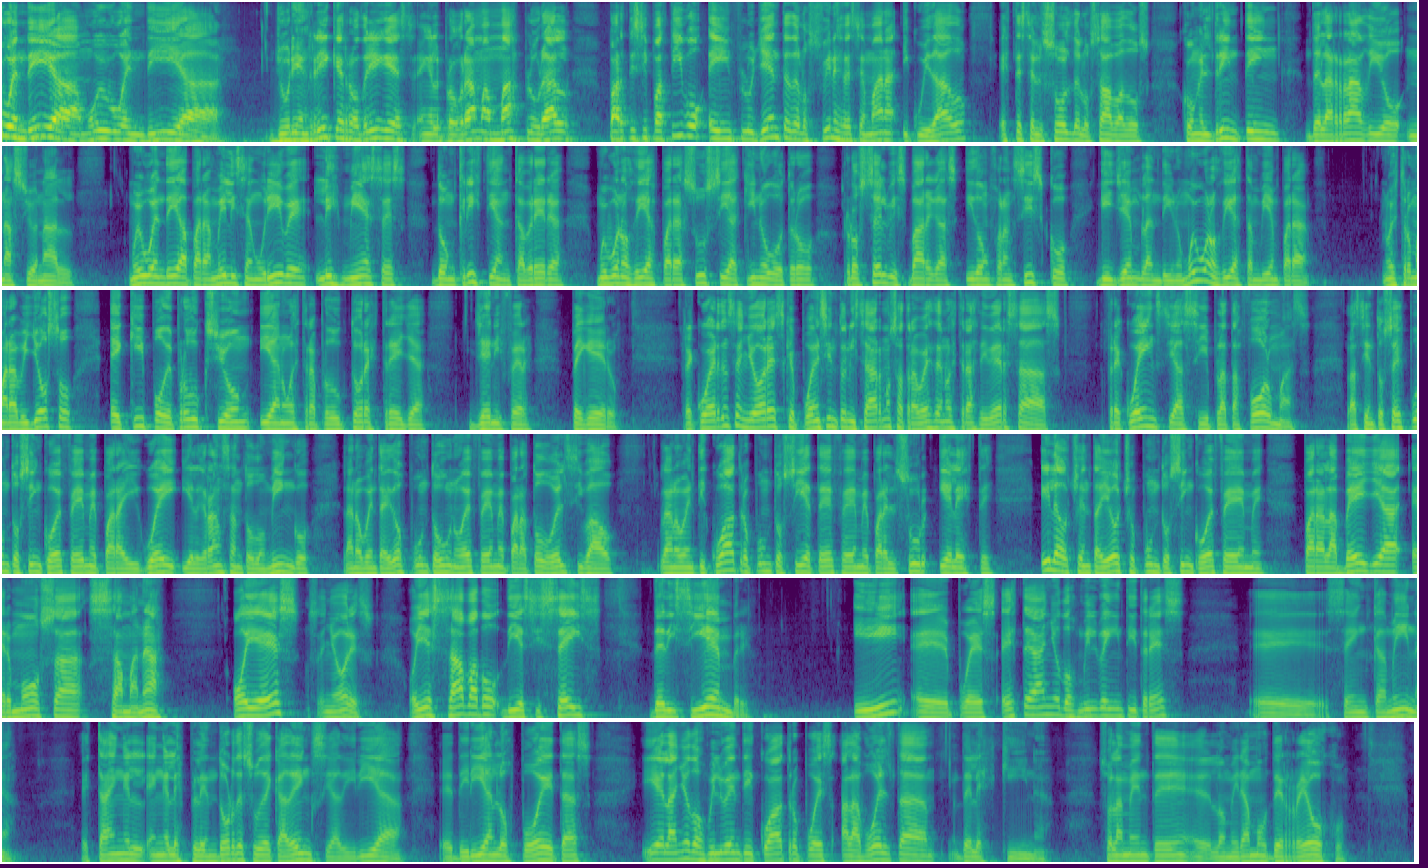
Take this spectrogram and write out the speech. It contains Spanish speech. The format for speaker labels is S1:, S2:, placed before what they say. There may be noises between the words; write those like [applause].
S1: buen día, muy buen día. Yuri Enrique Rodríguez en el programa más plural, participativo e influyente de los fines de semana y cuidado. Este es el sol de los sábados con el Dream Team de la Radio Nacional. Muy buen día para Milicen Uribe, Liz Mieses, Don Cristian Cabrera. Muy buenos días para Susi Aquino Gotró, Roselvis Vargas y Don Francisco Guillén Blandino. Muy buenos días también para nuestro maravilloso equipo de producción y a nuestra productora estrella, Jennifer Peguero. Recuerden, señores, que pueden sintonizarnos a través de nuestras diversas frecuencias y plataformas. La 106.5 FM para Higüey y el Gran Santo Domingo, la 92.1 FM para todo el Cibao, la 94.7 FM para el sur y el este y la 88.5 FM para la bella, hermosa Samaná. Hoy es, señores, hoy es sábado 16 de diciembre y eh, pues este año 2023 eh, se encamina, está en el, en el esplendor de su decadencia, diría, eh, dirían los poetas, y el año 2024 pues a la vuelta de la esquina. Solamente lo miramos de reojo.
